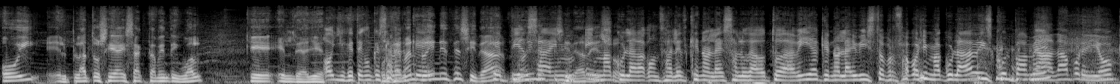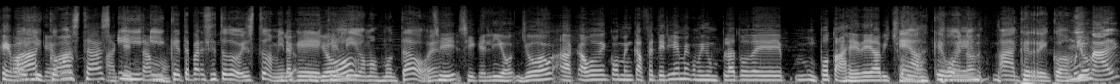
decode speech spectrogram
hoy el plato sea exactamente igual que el de ayer. Oye, que tengo que Porque saber que, no hay necesidad, que no hay piensa eso. Inmaculada González, que no la he saludado todavía, que no la he visto, por favor, Inmaculada, discúlpame. Nada, por Dios, que va, Oye, que ¿cómo va. estás? Aquí ¿Y, y qué te parece todo esto? Mira Yo- qué, yo- qué lío hemos montado, ¿eh? Sí, sí, qué lío. Yo acabo de comer en cafetería y me he comido un plato de un potaje de habichuelas. Ea, qué bueno. Ah, qué rico. Muy Yo- mal.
